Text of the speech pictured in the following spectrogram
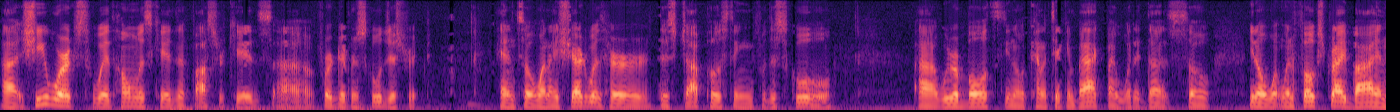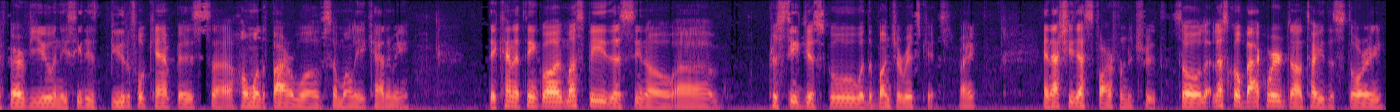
uh, she works with homeless kids and foster kids uh, for a different school district. And so when I shared with her this job posting for this school, uh, we were both, you know, kind of taken back by what it does. So, you know, when, when folks drive by in Fairview and they see this beautiful campus, uh, home of the Firewolves, Samueli Academy, they kind of think, well, it must be this, you know, uh, prestigious school with a bunch of rich kids, right? And actually, that's far from the truth. So let, us go backwards. And I'll tell you the story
